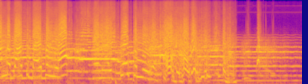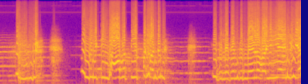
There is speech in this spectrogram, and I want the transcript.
பாண்டை பார்த்து பயப்படலையா உங்களுக்கு இந்த ஆபத்து எப்படி வந்தது? இதுல இருந்து மேல வழியே இல்லையா?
